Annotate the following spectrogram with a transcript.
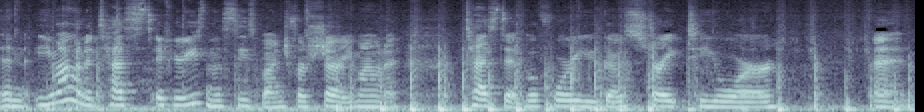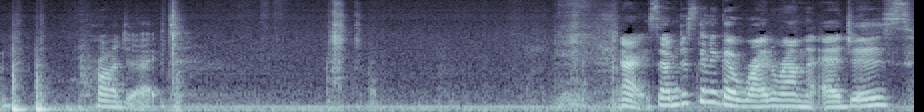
And you might want to test if you're using the sea sponge for sure you might want to test it before you go straight to your um, project. All right, so I'm just gonna go right around the edges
